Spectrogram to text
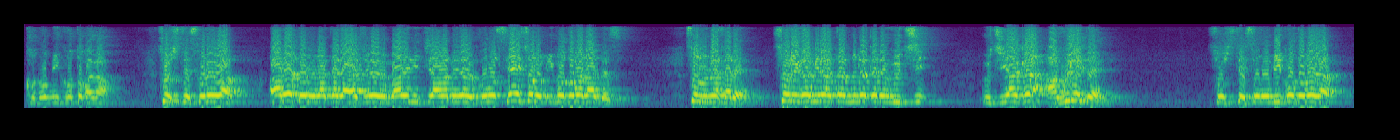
この御言葉がそしてそれはあなたの中で味わう毎日哀れなるこの聖書の御言葉なんです。その中でそれが皆さんの中で内内側から溢れてそしてその御言葉が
